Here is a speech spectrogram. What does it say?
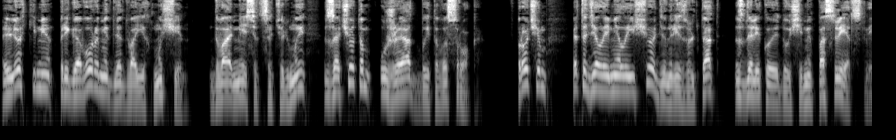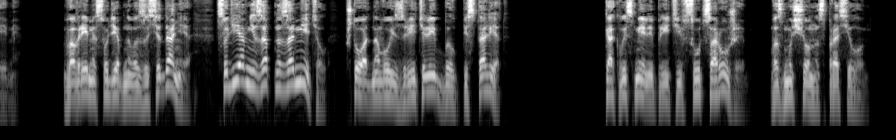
легкими приговорами для двоих мужчин. Два месяца тюрьмы с зачетом уже отбытого срока. Впрочем, это дело имело еще один результат с далеко идущими последствиями. Во время судебного заседания судья внезапно заметил, что у одного из зрителей был пистолет. «Как вы смели прийти в суд с оружием?» — возмущенно спросил он.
